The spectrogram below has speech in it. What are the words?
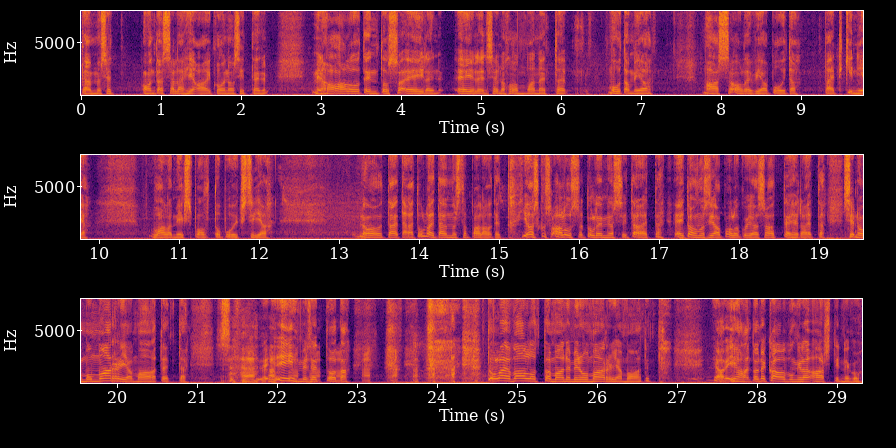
tämmöiset on tässä lähiaikoina sitten, minä aloitin tuossa eilen, eilen sen homman, että muutamia maassa olevia puita pätkin ja valmiiksi polttopuiksi ja No tätä tulee tämmöistä palautetta. Joskus alussa tuli myös sitä, että ei tuommoisia polkuja saa tehdä, että siinä on mun marjamaat, että se, ihmiset tuota, tulee vallottamaan ne minun marjamaat. Että, ja ihan tuonne kaupungille asti niin kuin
